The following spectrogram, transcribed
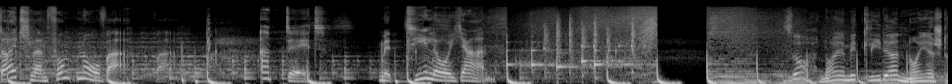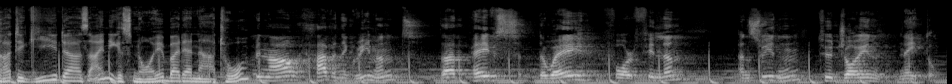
Deutschlandfunk Nova. Update mit Thilo Jahn. So, neue Mitglieder, neue Strategie, da ist einiges neu bei der NATO. We now have an agreement that paves the way for Finland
